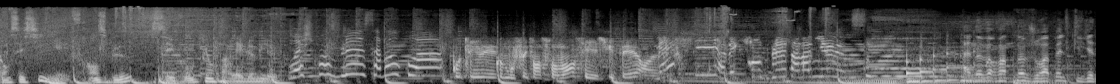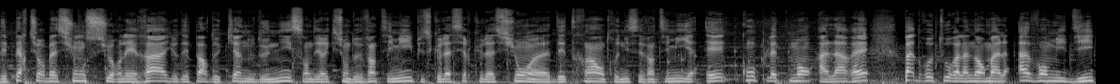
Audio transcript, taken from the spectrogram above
Quand c'est signé France Bleu, c'est vous qui en parlez le mieux. Wesh France Bleu, ça va ou quoi Continuez comme vous faites en ce moment, c'est super. Merci, avec France Bleu, ça va mieux À 9h29, je vous rappelle qu'il y a des perturbations sur les rails au départ de Cannes ou de Nice en direction de Vintimille, puisque la circulation euh, des trains entre Nice et Vintimille est complètement à l'arrêt. Pas de retour à la normale avant midi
